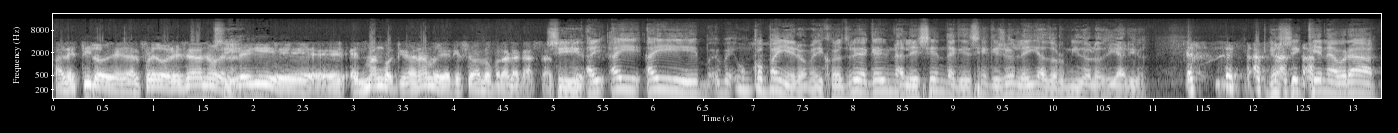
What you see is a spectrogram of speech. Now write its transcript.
al estilo de, Alfredo Orellano, del Legui, eh, el mango hay que ganarlo y hay que llevarlo para la casa. Sí, hay, hay, hay, un compañero me dijo el otro día que hay una leyenda que decía que yo leía dormido los diarios. No sé quién habrá,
